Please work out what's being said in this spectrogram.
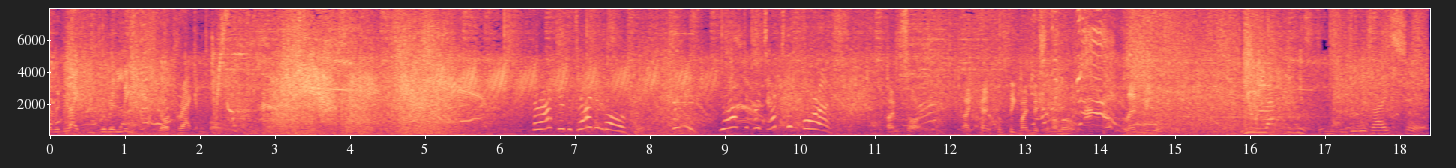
I would like you to relinquish your Dragon Ball. They're after the Dragon Balls! Please, you have to protect them for us! I'm sorry. I can't complete my mission alone. Lend me your foot. You lack the wisdom to do as I said.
